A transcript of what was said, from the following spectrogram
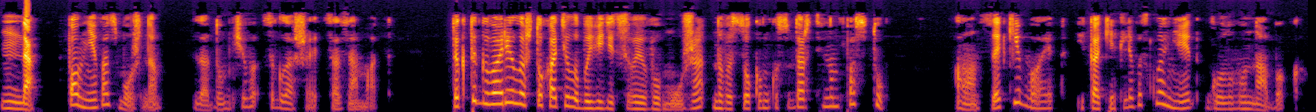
Да, вполне возможно, задумчиво соглашается Азамат. Так ты говорила, что хотела бы видеть своего мужа на высоком государственном посту. Алансе кивает и кокетливо склоняет голову на бок.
